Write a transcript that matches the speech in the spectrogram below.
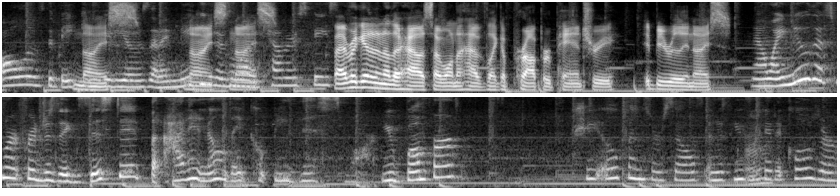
all of the baking Nice. videos that I make. Nice, There's nice. a lot of counter space. If I ever get another house, I want to have like a proper pantry. It'd be really nice. Now I knew that smart fridges existed, but I didn't know they could be this smart. You bump her, she opens herself, and if you forget to close her,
